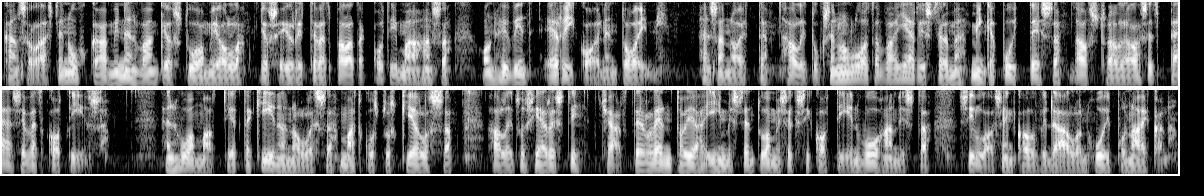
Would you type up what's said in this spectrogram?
kansalaisten uhkaaminen vankeustuomiolla, jos he yrittävät palata kotimaahansa, on hyvin erikoinen toimi. Hän sanoi, että hallituksen on luotava järjestelmä, minkä puitteissa australialaiset pääsevät kotiinsa. Hän huomautti, että Kiinan ollessa matkustuskielossa hallitus järjesti charterlentoja ihmisten tuomiseksi kotiin Wuhanista silloisen covid-aallon huipun aikana.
